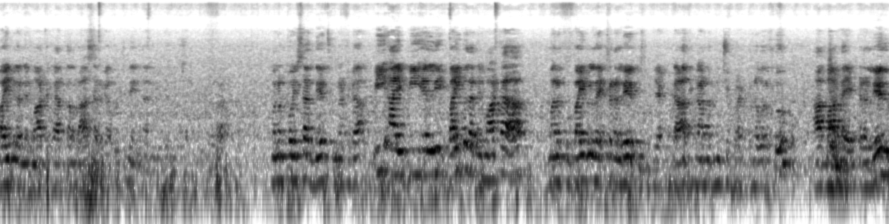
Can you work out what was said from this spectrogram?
బైబిల్ అనే మాటకు అర్థం రాశారు కాబట్టి నేను దాన్ని మనం పోయిసారి నేర్చుకున్నట్టుగా బిఐబిఎల్ఈ బైబిల్ అనే మాట మనకు బైబిల్లో ఎక్కడ లేదు. ఎక్కడ కాండం నుంచి ప్రకటన వరకు ఆ మాట ఎక్కడ లేదు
